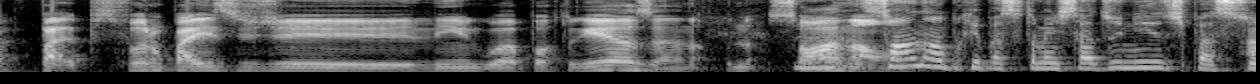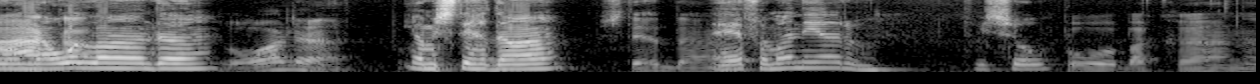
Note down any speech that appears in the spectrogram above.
é, pa- foram países de língua portuguesa? Não- não- Só não? Só não, porque passou também nos Estados Unidos, passou Ah, na tá. Holanda, Olha, em Amsterdã. Amsterdã. É, foi maneiro. Foi show. Pô, bacana.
